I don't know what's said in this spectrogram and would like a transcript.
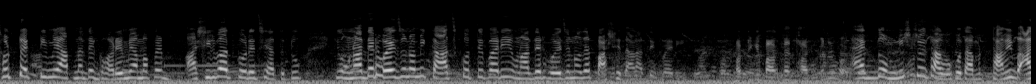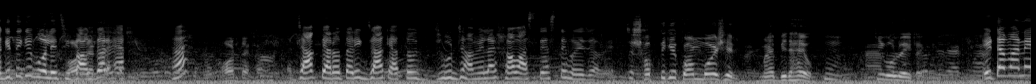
ছোট্ট একটি মেয়ে আপনাদের ঘরে মেয়ে আমাকে আশীর্বাদ করেছে এতটুকু কি ওনাদের হয়ে যেন আমি কাজ করতে পারি ওনাদের হয়ে যেন ওদের পাশে দাঁড়াতে পারি। আপনি কি বাগদা থাকবেন একদম নিশ্চয়ই থাকব। কোথাও আমি- আমি আগে থেকে বলেছি বাগদার এক- হ্যাঁ? যাক তেরো তারিখ যাক এত ঝুট ঝামেলা সব আস্তে আস্তে হয়ে যাবে। সব থেকে কম বয়সের মানে বিধায়ক হুম। কি বলব এটাকে? এটা মানে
